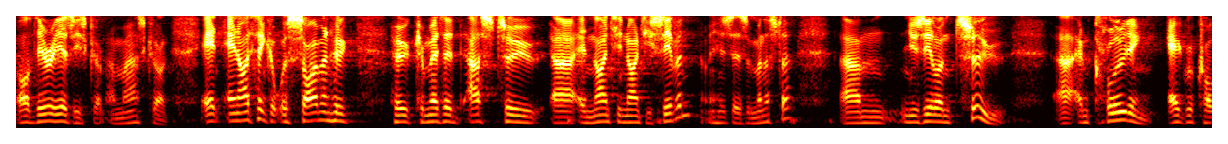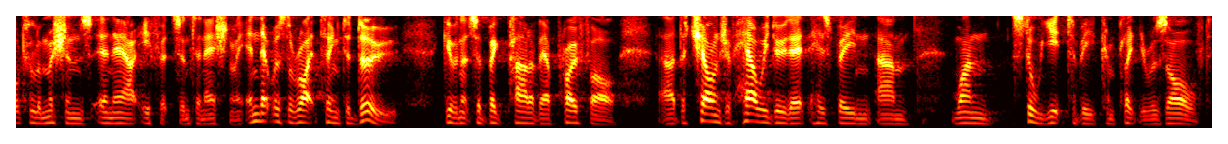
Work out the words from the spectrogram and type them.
Oh, there he is. He's got a mask on. And, and I think it was Simon who, who committed us to, uh, in 1997, I mean, he's as a minister, um, New Zealand to uh, including agricultural emissions in our efforts internationally. And that was the right thing to do, given it's a big part of our profile. Uh, the challenge of how we do that has been um, one still yet to be completely resolved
